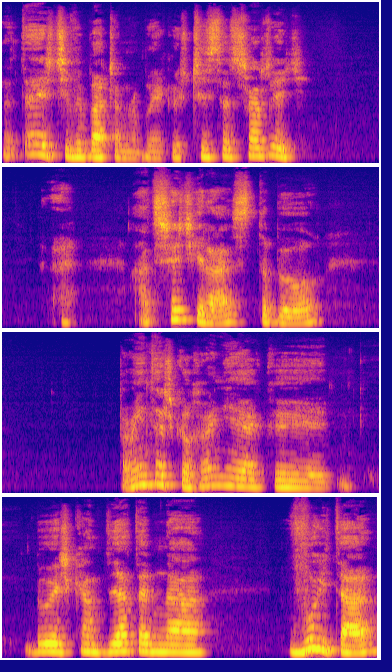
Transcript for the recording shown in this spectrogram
No też ci wybaczam, no bo jakoś czysto trzeba żyć. A trzeci raz to było, pamiętasz kochanie, jak y, byłeś kandydatem na wójta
